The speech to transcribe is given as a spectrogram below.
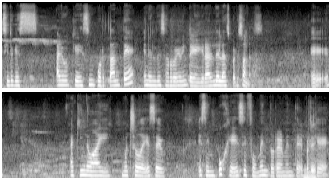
siento que es algo que es importante en el desarrollo integral de las personas. Eh, aquí no hay mucho de ese, ese empuje, ese fomento realmente, Sí. porque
